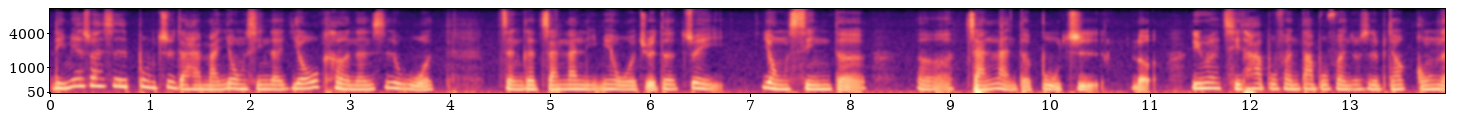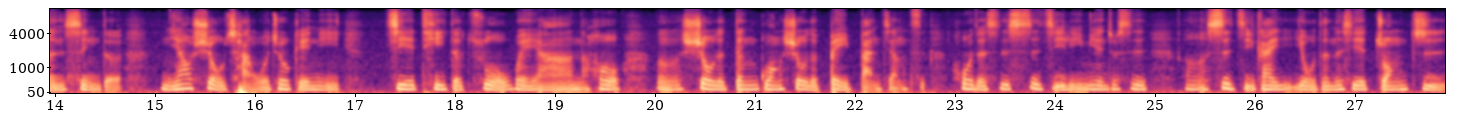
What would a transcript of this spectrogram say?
里面算是布置的还蛮用心的，有可能是我整个展览里面我觉得最用心的，呃，展览的布置了，因为其他部分大部分就是比较功能性的。你要秀场，我就给你阶梯的座位啊，然后嗯，秀的灯光、秀的背板这样子，或者是市集里面就是呃市集该有的那些装置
